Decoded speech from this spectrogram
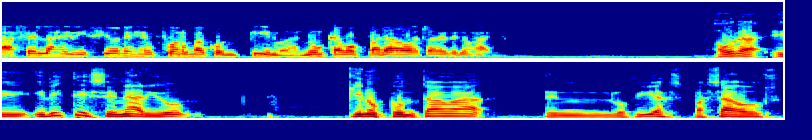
hacer las ediciones en forma continua. Nunca hemos parado a través de los años. Ahora, eh, en este escenario que nos contaba en los días pasados,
